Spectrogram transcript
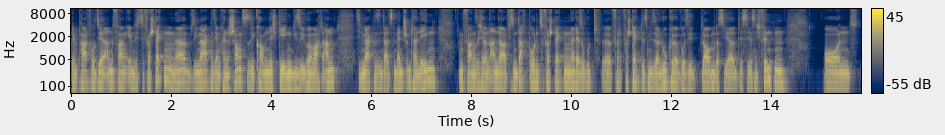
den Part, wo sie dann anfangen, eben sich zu verstecken. Ne? Sie merken, sie haben keine Chance, sie kommen nicht gegen diese Übermacht an. Sie merken, sie sind als Mensch unterlegen und fangen sich ja dann an, da auf diesem Dachboden zu verstecken, ne? der so gut äh, ver versteckt ist mit dieser Luke, wo sie glauben, dass sie, dass sie das nicht finden. Und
